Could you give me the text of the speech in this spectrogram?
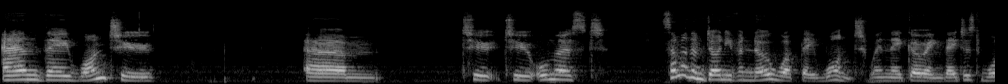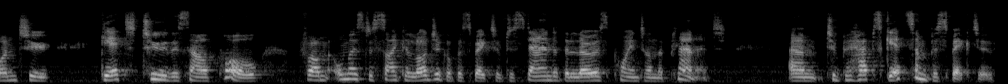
and they want to um, to to almost. Some of them don't even know what they want when they're going. They just want to get to the South Pole from almost a psychological perspective to stand at the lowest point on the planet, um, to perhaps get some perspective.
